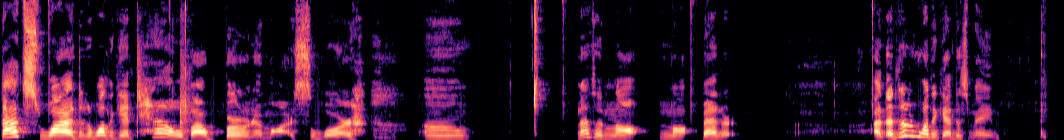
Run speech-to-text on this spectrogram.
That's why I didn't want to get tell about burning Mars or um that's not not better. I, I didn't want to get this name because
